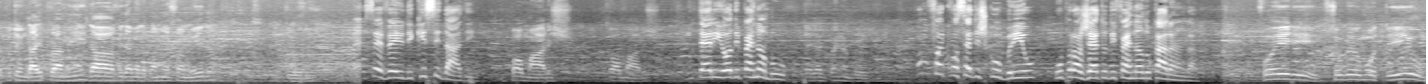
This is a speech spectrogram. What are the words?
oportunidade para mim, dar a vida melhor para minha família e tudo. Você veio de que cidade? Palmares. Palmares. Interior de Pernambuco. Interior de Pernambuco. Como foi que você descobriu o projeto de Fernando Caranga? Foi sobre o motivo,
